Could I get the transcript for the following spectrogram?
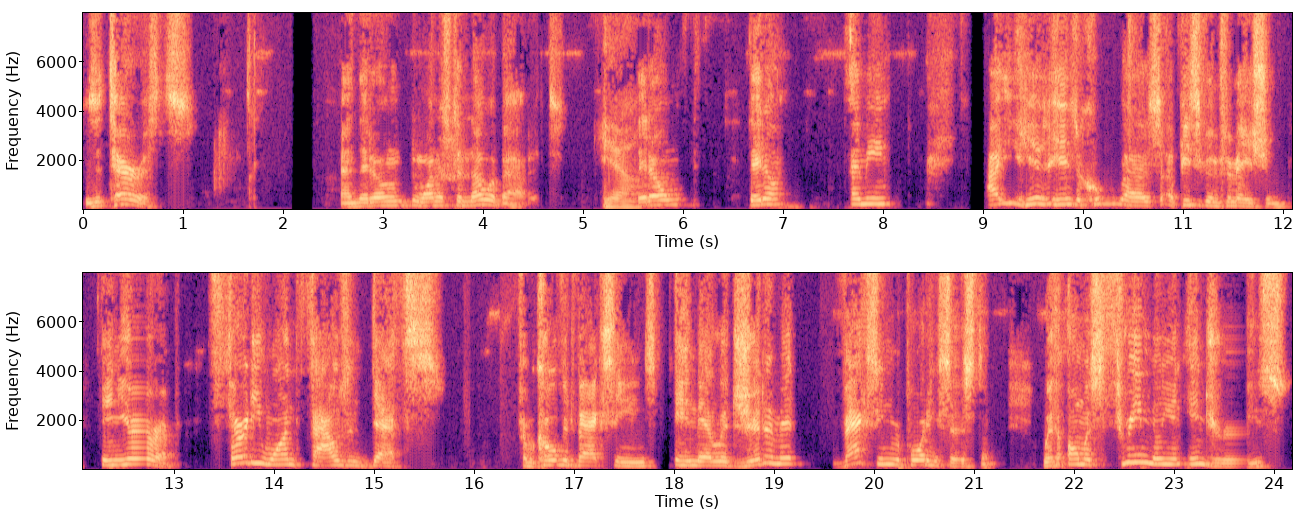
These are terrorists. And they don't want us to know about it. Yeah. They don't, they don't, I mean, I, here, here's a, cool, uh, a piece of information. In Europe, 31,000 deaths from COVID vaccines in their legitimate vaccine reporting system, with almost 3 million injuries,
